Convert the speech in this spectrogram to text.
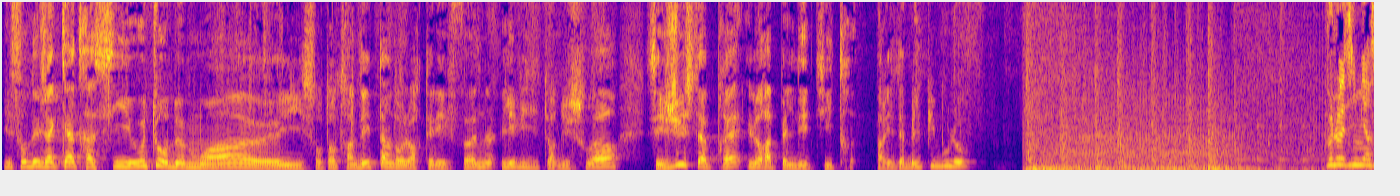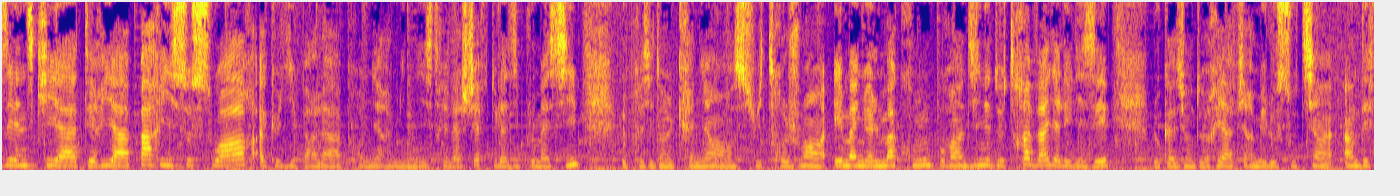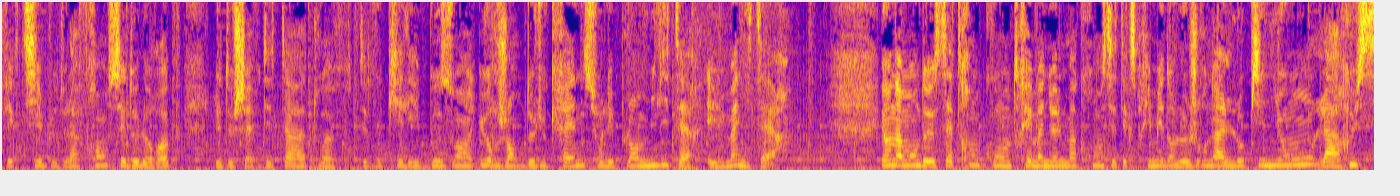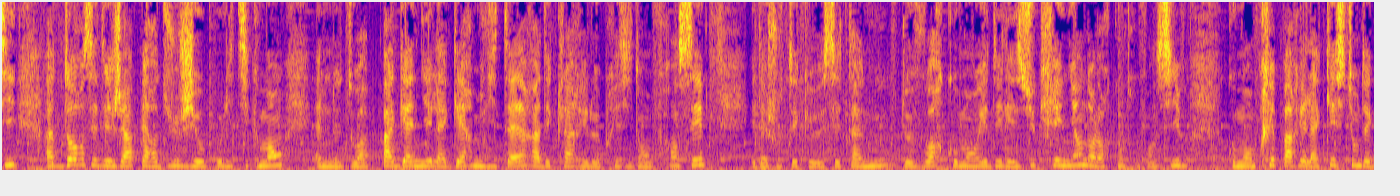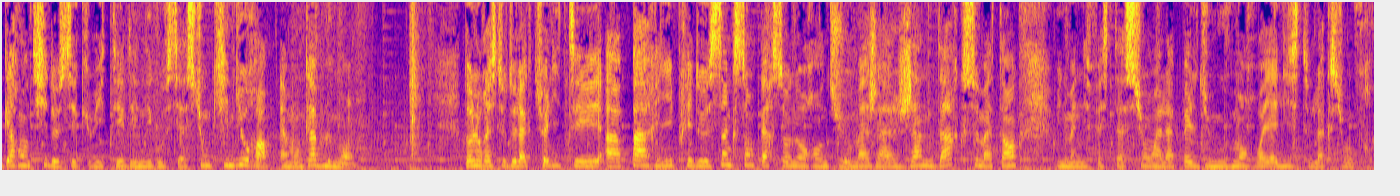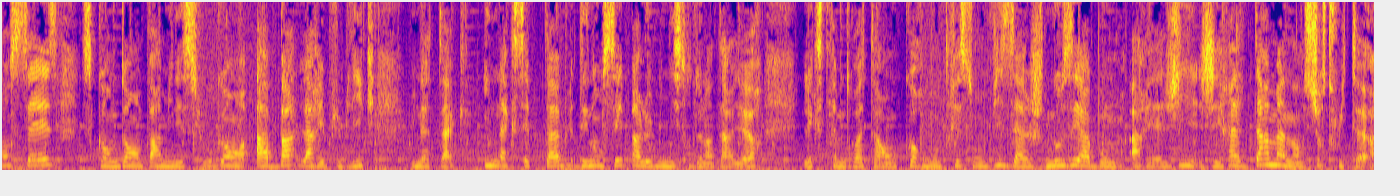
Ils sont déjà quatre assis autour de moi. Euh, ils sont en train d'éteindre leur téléphone. Les visiteurs du soir, c'est juste après le rappel des titres par Isabelle Piboulot. Volodymyr Zelensky a atterri à Paris ce soir, accueilli par la Première ministre et la chef de la diplomatie. Le président ukrainien a ensuite rejoint Emmanuel Macron pour un dîner de travail à l'Élysée. L'occasion de réaffirmer le soutien indéfectible de la France et de l'Europe. Les deux chefs d'État doivent évoquer les besoins urgents de l'Ukraine sur les plans militaires et humanitaires. Et en amont de cette rencontre, Emmanuel Macron s'est exprimé dans le journal L'Opinion. La Russie a d'ores et déjà perdu géopolitiquement. Elle ne doit pas gagner la guerre militaire, a déclaré le président français. Et d'ajouter que c'est à nous de voir comment aider les Ukrainiens dans leur contre-offensive, comment préparer la question des garanties de sécurité des négociations qu'il y aura immanquablement. Dans le reste de l'actualité, à Paris, près de 500 personnes ont rendu hommage à Jeanne d'Arc ce matin. Une manifestation à l'appel du mouvement royaliste L'Action française, scandant parmi les slogans Abat la République. Une attaque inacceptable dénoncée par le ministre de l'Intérieur. L'extrême droite a encore montré son visage nauséabond, a réagi Gérald Darmanin sur Twitter.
